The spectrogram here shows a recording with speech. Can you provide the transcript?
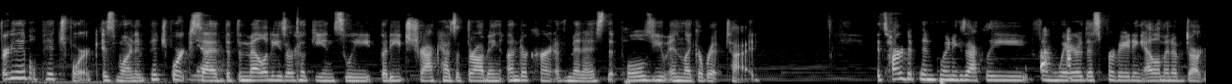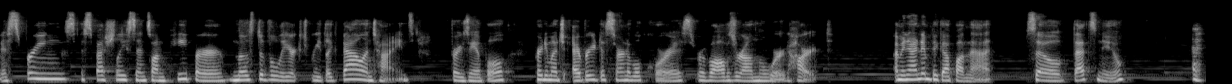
For example, Pitchfork is one, and Pitchfork Yeah. said that the melodies are hooky and sweet, but each track has a throbbing undercurrent of menace that pulls you in like a riptide. It's hard to pinpoint exactly from where this pervading element of darkness springs, especially since on paper, most of the lyrics read like Valentine's. For example, pretty much every discernible chorus revolves around the word heart. I mean, I didn't pick up on that. So that's new. I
